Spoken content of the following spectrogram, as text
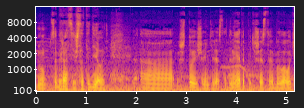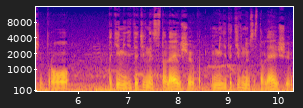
Ну, собираться и что-то делать. А, что еще интересно? Для меня это путешествие было очень про такие медитативные составляющие, медитативную составляющую.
